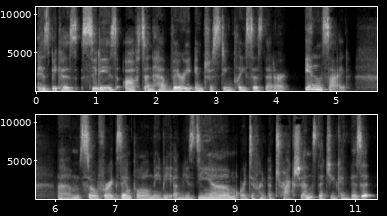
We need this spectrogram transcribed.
is because cities often have very interesting places that are inside. Um, so, for example, maybe a museum or different attractions that you can visit.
